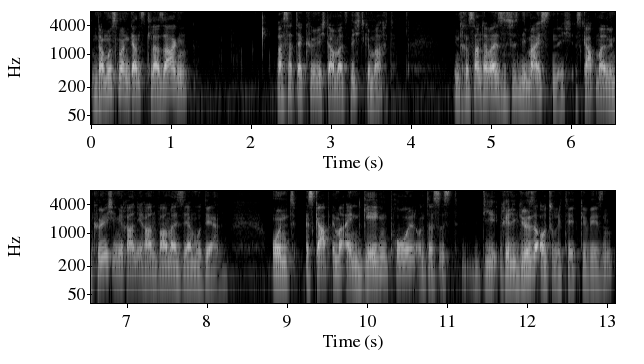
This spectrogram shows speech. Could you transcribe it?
Und da muss man ganz klar sagen, was hat der König damals nicht gemacht? interessanterweise, das wissen die meisten nicht, es gab mal einen König in Iran, Iran war mal sehr modern. Und es gab immer einen Gegenpol und das ist die religiöse Autorität gewesen.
